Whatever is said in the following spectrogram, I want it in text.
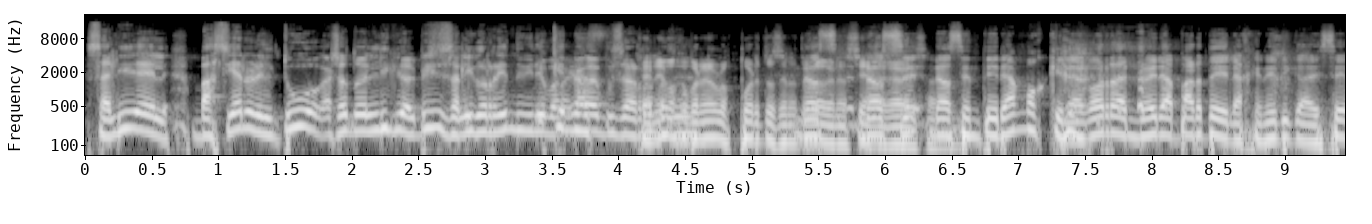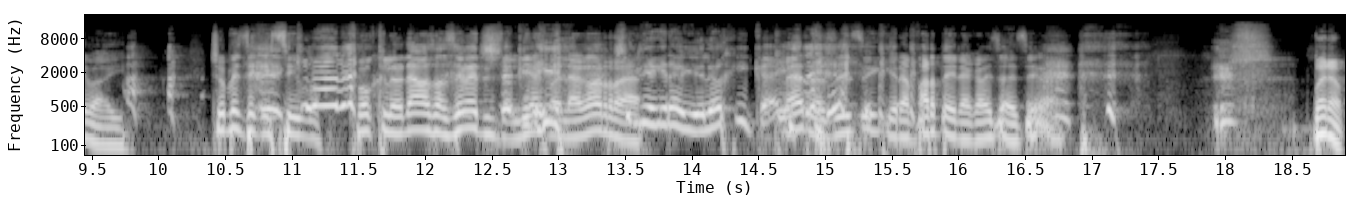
salí del. Vaciaron el tubo, cayó todo el líquido al piso y salí corriendo y vine Es para acá. nos- Me puse a Tenemos que poner los puertos en otro lado que no Nos, en nos- cabeza. nos enteramos que la gorra no era parte de la genética de Seba ahí. Yo pensé que si vos clonabas a Seba te salía creía- con la Yo gorra. creía que era biológica. y- Claro, sí, sí, que era parte de la cabeza de Seba. Bueno,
